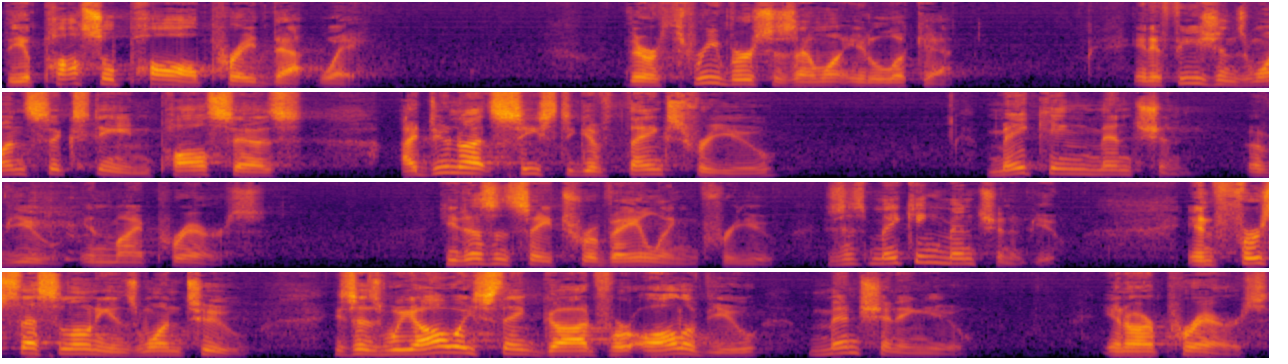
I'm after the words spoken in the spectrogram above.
The Apostle Paul prayed that way. There are three verses I want you to look at. In Ephesians 1:16, Paul says, "I do not cease to give thanks for you, making mention of you in my prayers." He doesn't say travailing for you. He's just making mention of you. In 1 Thessalonians 1 2, he says, We always thank God for all of you, mentioning you in our prayers.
